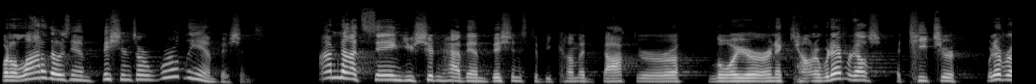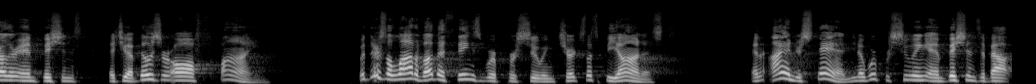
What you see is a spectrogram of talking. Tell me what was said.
but a lot of those ambitions are worldly ambitions. I'm not saying you shouldn't have ambitions to become a doctor or a lawyer or an accountant or whatever else, a teacher, whatever other ambitions that you have. Those are all fine. But there's a lot of other things we're pursuing, church. Let's be honest. And I understand, you know, we're pursuing ambitions about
